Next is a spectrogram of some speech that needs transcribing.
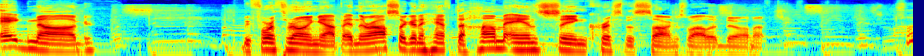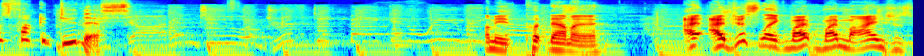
eggnog before throwing up. And they're also gonna have to hum and sing Christmas songs while they're doing it. So let's fucking do this. Let me put down my. I, I just like my my mind's just.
